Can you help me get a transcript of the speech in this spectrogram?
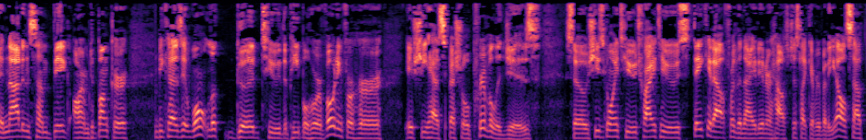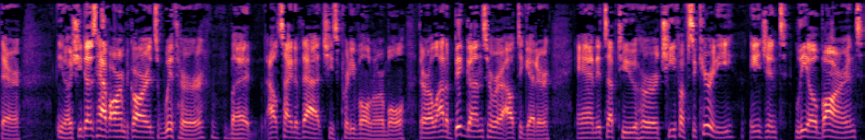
and not in some big armed bunker because it won't look good to the people who are voting for her if she has special privileges. So she's going to try to stake it out for the night in her house just like everybody else out there. You know, she does have armed guards with her, but outside of that, she's pretty vulnerable. There are a lot of big guns who are out to get her, and it's up to her chief of security, Agent Leo Barnes,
